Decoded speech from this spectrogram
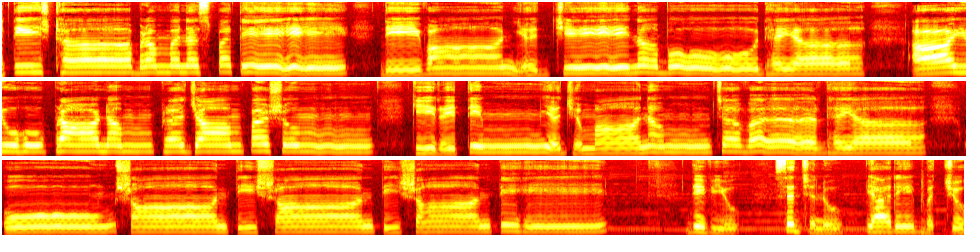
उत्तिष्ठ ब्रह्मणस्पते देवान् यज्ञेन बोधय। आयुः प्राणं प्रजां पशुं कीर्तिं यजमानं च वर्धय। ॐ शान्ति शान्ति, शान्तिः। देवियों, सज्जनों, प्यारे बच्चों।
